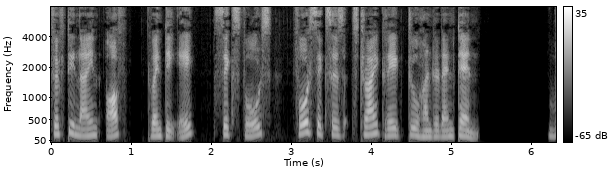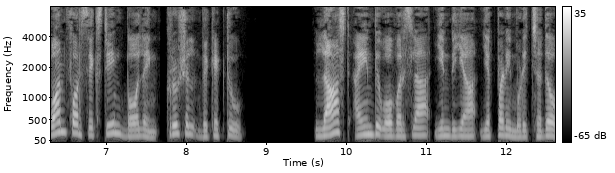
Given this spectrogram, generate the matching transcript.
59 nine of twenty eight six fours four sixes strike rate two hundred and ten one for sixteen bowling crucial wicket two last ஐந்து ஓவர்ஸ்லா இந்தியா எப்படி முடிச்சதோ.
